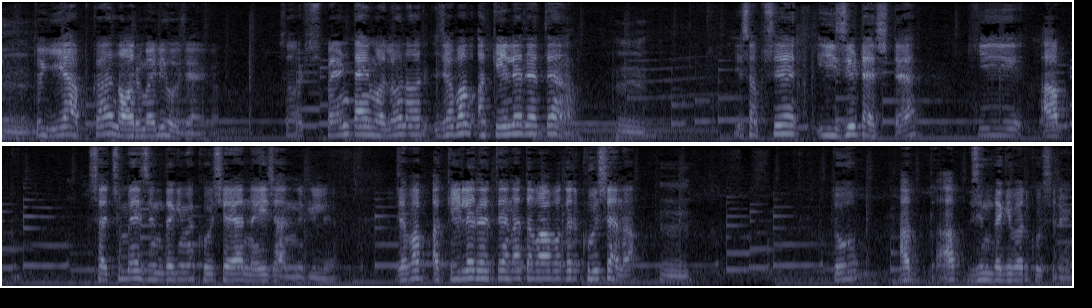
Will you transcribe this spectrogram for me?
हम्म। तो ये आपका नॉर्मली हो जाएगा। सो स्पेंड टाइम अलोन और जब आप अकेले रहते हैं ना हम्म। ये सबसे इजी टेस्ट है कि आप सच में ज़िंदगी में खुश है या नहीं जानने के लिए। जब आप अकेले रहते हैं ना तब आप अगर खुश है ना हम्म। तो आप आप ज़िंदगी भर खुश रहें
